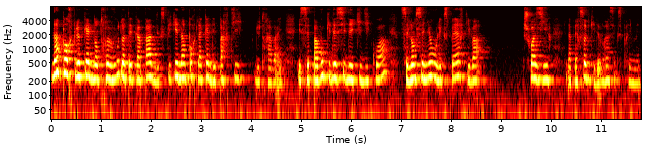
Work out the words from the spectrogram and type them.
n'importe lequel d'entre vous doit être capable d'expliquer n'importe laquelle des parties du travail. Et c'est pas vous qui décidez qui dit quoi, c'est l'enseignant ou l'expert qui va choisir la personne qui devra s'exprimer.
